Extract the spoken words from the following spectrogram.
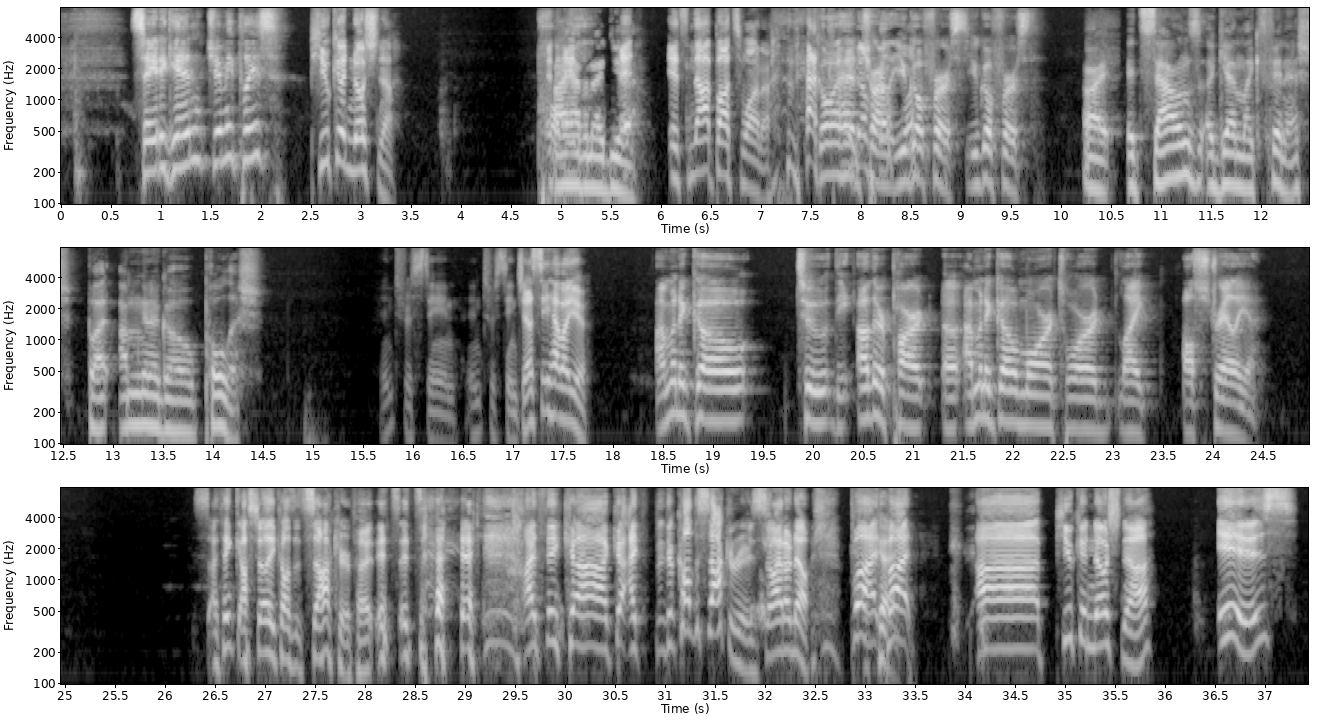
Say it again, Jimmy, please. Puka Noshna. And- I have an idea. It's not Botswana. That's Go ahead, Charlie. You go first. You go first. All right. It sounds again like Finnish, but I'm gonna go Polish. Interesting. Interesting. Jesse, how about you? I'm gonna go to the other part. Uh, I'm gonna go more toward like Australia. I think Australia calls it soccer, but it's it's. I think uh, I, they're called the Socceroos, so I don't know. But Okay. but uh, Puka Noshna is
